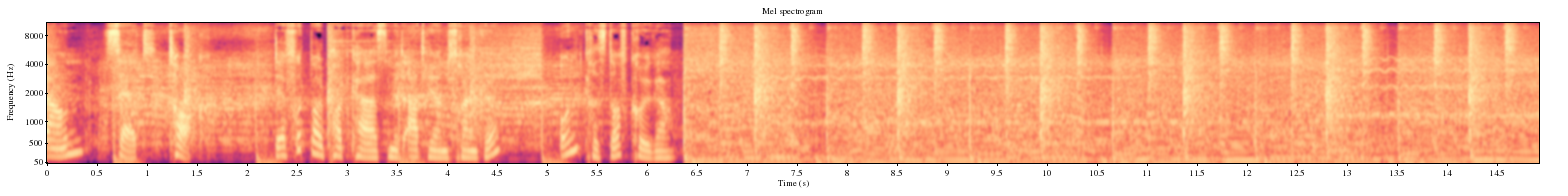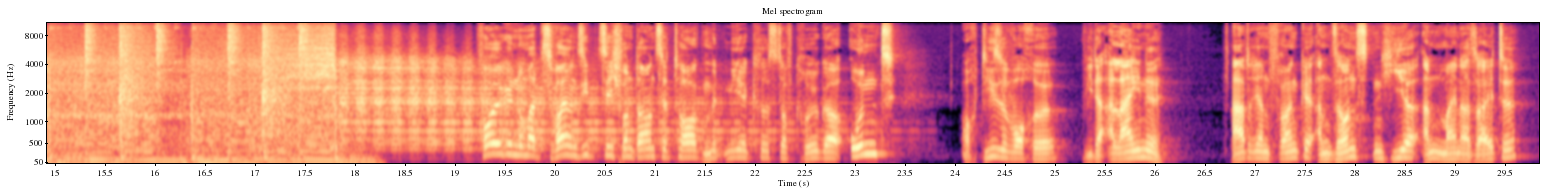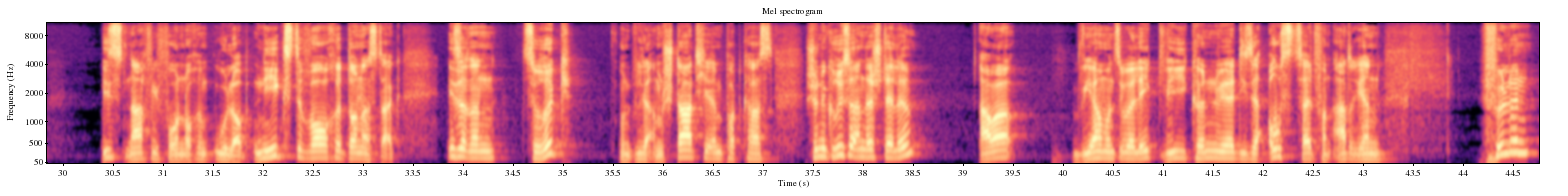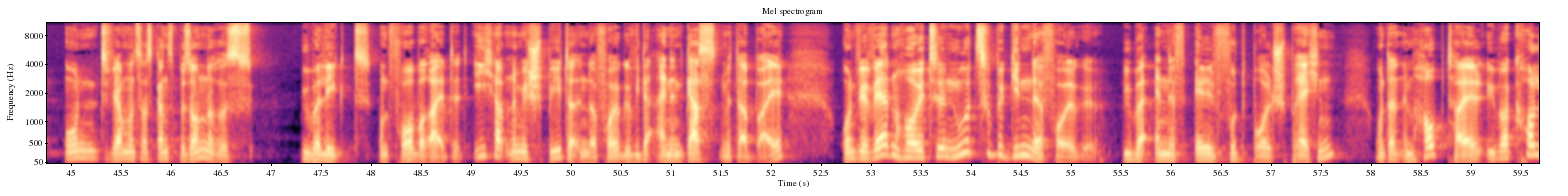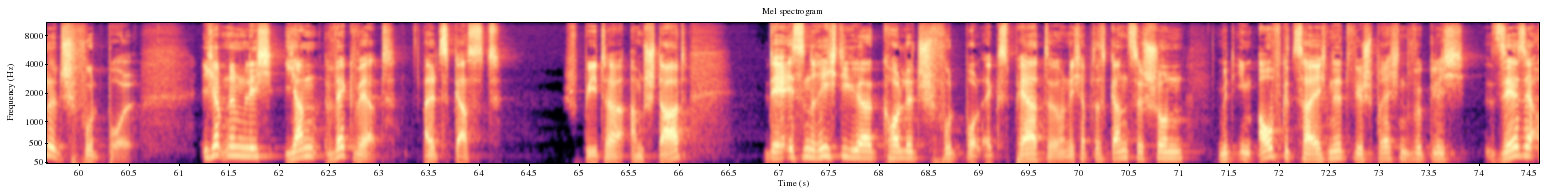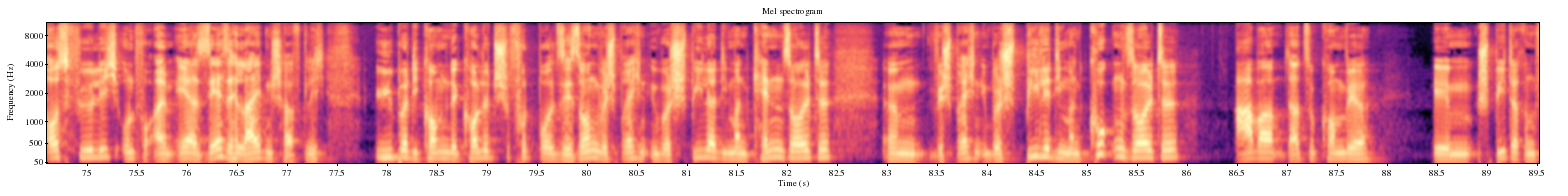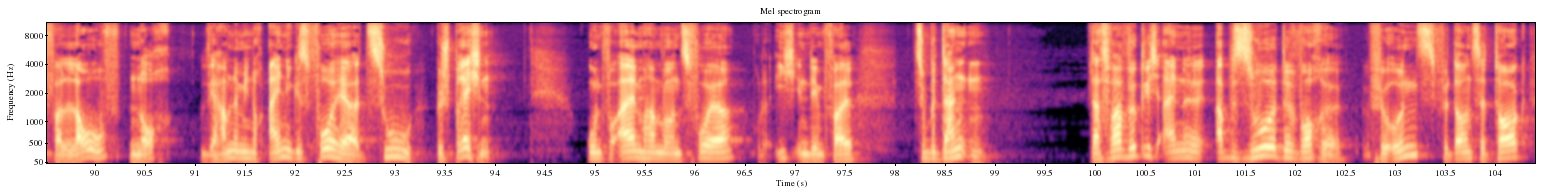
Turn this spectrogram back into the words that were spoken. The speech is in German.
Down, Set, Talk. Der Football-Podcast mit Adrian Franke und Christoph Kröger. Folge Nummer 72 von Downset Talk mit mir, Christoph Kröger und auch diese Woche wieder alleine. Adrian Franke, ansonsten hier an meiner Seite, ist nach wie vor noch im Urlaub. Nächste Woche, Donnerstag, ist er dann zurück und wieder am Start hier im Podcast. Schöne Grüße an der Stelle. Aber wir haben uns überlegt, wie können wir diese Auszeit von Adrian füllen und wir haben uns was ganz Besonderes überlegt und vorbereitet. Ich habe nämlich später in der Folge wieder einen Gast mit dabei und wir werden heute nur zu Beginn der Folge über NFL Football sprechen und dann im Hauptteil über College Football. Ich habe nämlich Jan Wegwert als Gast später am Start. Der ist ein richtiger College Football Experte und ich habe das Ganze schon mit ihm aufgezeichnet. Wir sprechen wirklich sehr, sehr ausführlich und vor allem eher sehr, sehr leidenschaftlich über die kommende College-Football-Saison. Wir sprechen über Spieler, die man kennen sollte. Ähm, wir sprechen über Spiele, die man gucken sollte. Aber dazu kommen wir im späteren Verlauf noch. Wir haben nämlich noch einiges vorher zu besprechen. Und vor allem haben wir uns vorher, oder ich in dem Fall, zu bedanken das war wirklich eine absurde Woche für uns, für Downset Talk.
